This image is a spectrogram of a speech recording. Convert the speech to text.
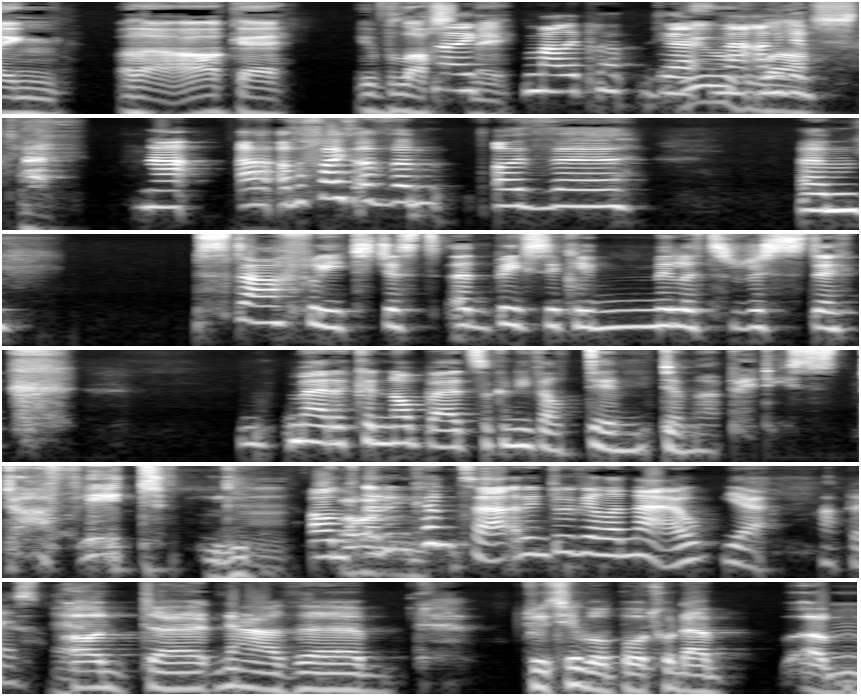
thing. Oedd o, oce. Okay. You've lost no, me. Mali, yeah, You've na, lost ah, me. Na, oedd y ffaith oedd oedd um, Starfleet just uh, basically militaristic American nobeds ac so o'n i fel dim dyma beth i Starfleet mm. ond yr un cynta yr un 2009 ie yeah, hapus yeah. ond uh, na the, dwi'n teimlo bod hwnna um,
